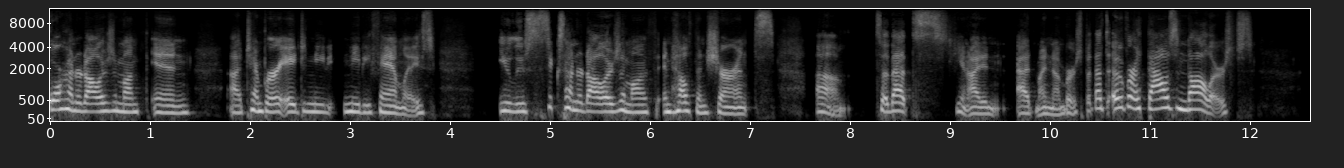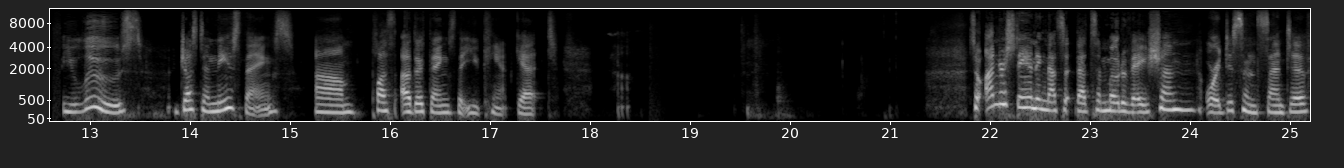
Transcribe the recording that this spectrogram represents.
$400 a month in uh, temporary aid to needy, needy families. You lose $600 a month in health insurance. Um, so that's you know i didn't add my numbers but that's over a thousand dollars you lose just in these things um, plus other things that you can't get so understanding that's that's a motivation or a disincentive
